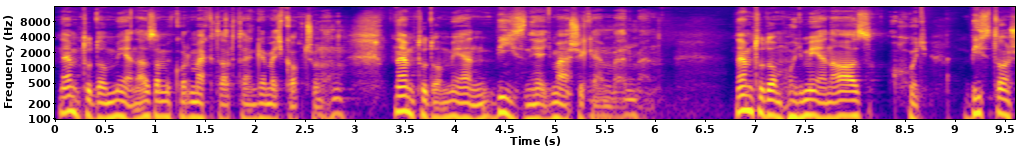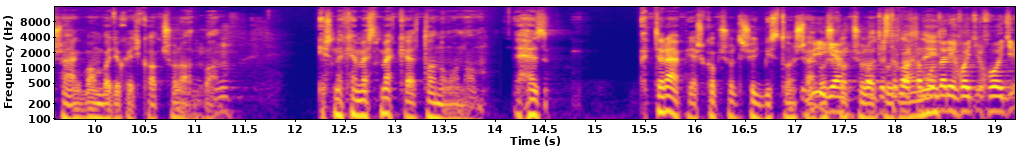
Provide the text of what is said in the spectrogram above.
Nem tudom, milyen az, amikor megtart engem egy kapcsolat. Nem tudom, milyen bízni egy másik emberben. Nem tudom, hogy milyen az, hogy biztonságban vagyok egy kapcsolatban. És nekem ezt meg kell tanulnom. Ehhez egy terápiás kapcsolat is egy biztonságos Igen, kapcsolat tud ezt akartam lenni. mondani, hogy, hogy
